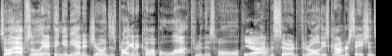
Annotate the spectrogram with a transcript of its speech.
So, absolutely, I think Indiana Jones is probably going to come up a lot through this whole Yeah. episode, through all these conversations,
